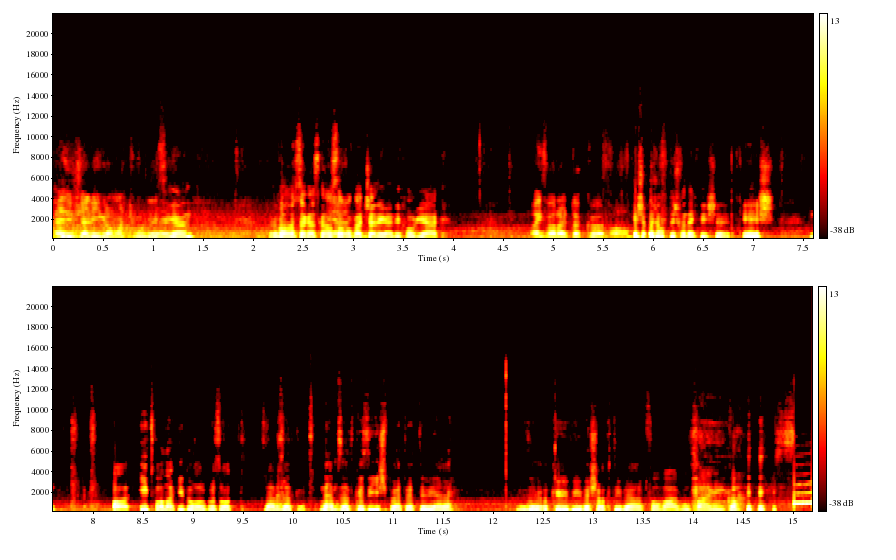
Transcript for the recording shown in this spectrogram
Ez is elég ramatyul néz ki. Igen. Valószínűleg ezeket a szopokat cserélni fogják. Itt van rajta a kör. Aha. És, és ott is van egy kis... És a, itt valaki dolgozott. Nemzet, nemzetközi ismertetőjele. Ez a kőbíves aktivál. Fovágó pálinka.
